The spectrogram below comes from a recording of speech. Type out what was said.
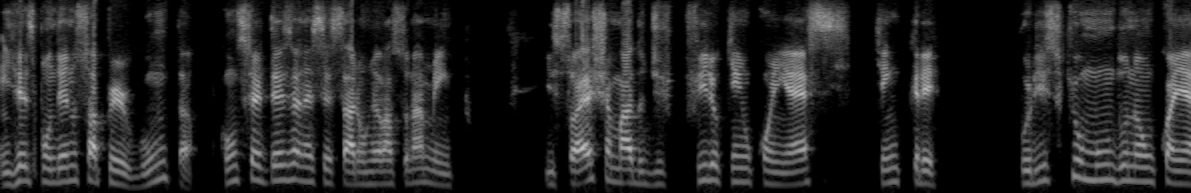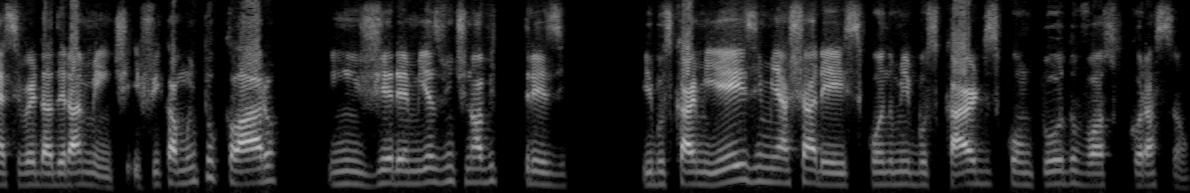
E respondendo sua pergunta, com certeza é necessário um relacionamento. E só é chamado de filho quem o conhece, quem crê. Por isso que o mundo não o conhece verdadeiramente. E fica muito claro em Jeremias 29, 13. E buscar-me-eis e me achareis, quando me buscardes com todo o vosso coração.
